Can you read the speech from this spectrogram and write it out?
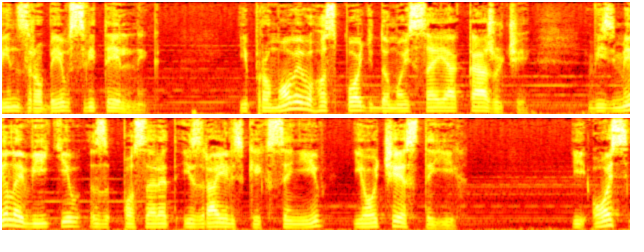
він зробив світильник. І промовив Господь до Мойсея, кажучи: Візьми левітів з посеред ізраїльських синів і очисти їх. І ось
